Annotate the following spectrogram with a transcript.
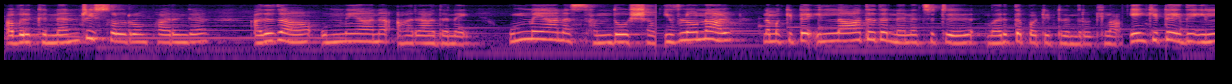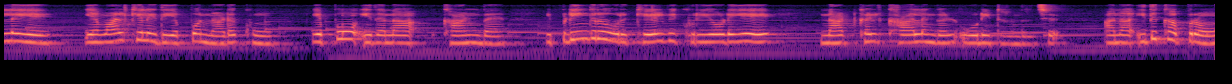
அவருக்கு நன்றி சொல்கிறோம் பாருங்கள் அதுதான் உண்மையான ஆராதனை உண்மையான சந்தோஷம். இவ்வளோ நாள் நம்மக்கிட்ட இல்லாததை நினச்சிட்டு வருத்தப்பட்டுட்டு இருந்திருக்கலாம். என்கிட்ட இது இல்லையே என் வாழ்க்கையில் இது எப்போ நடக்கும் எப்போ இதை நான் காண்பேன்? இப்படிங்கிற ஒரு கேள்விக்குறியோடையே நாட்கள் காலங்கள் ஓடிட்டு இருந்துருச்சு. ஆனால் இதுக்கப்புறம்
